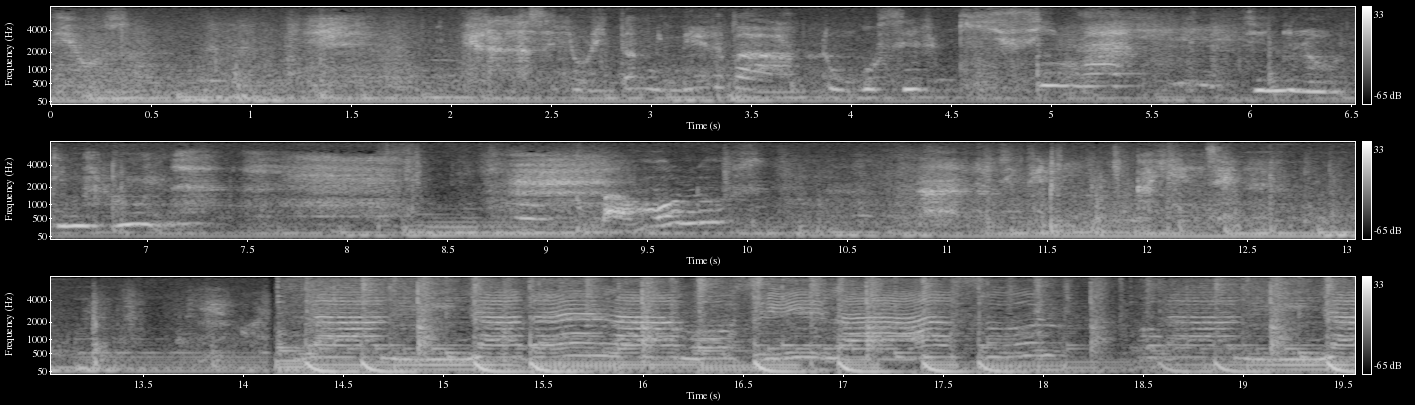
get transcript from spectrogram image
Dios. Era la señorita Minerva. Estuvo cerquísima. La última ronda. Vámonos. Cállense. La niña de la mochila azul. La niña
